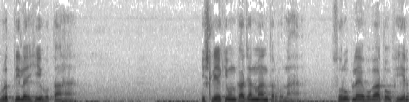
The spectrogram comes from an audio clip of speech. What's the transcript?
वृत्ति लय ही होता है। इसलिए कि उनका जन्मांतर होना है। स्वरूप लय होगा तो फिर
